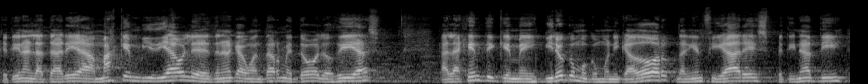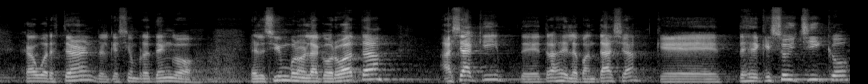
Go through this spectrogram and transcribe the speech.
que tienen la tarea más que envidiable de tener que aguantarme todos los días, a la gente que me inspiró como comunicador, Daniel Figares, Petinati, Howard Stern, del que siempre tengo el símbolo en la corbata, allá aquí, de detrás de la pantalla, que desde que soy chico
